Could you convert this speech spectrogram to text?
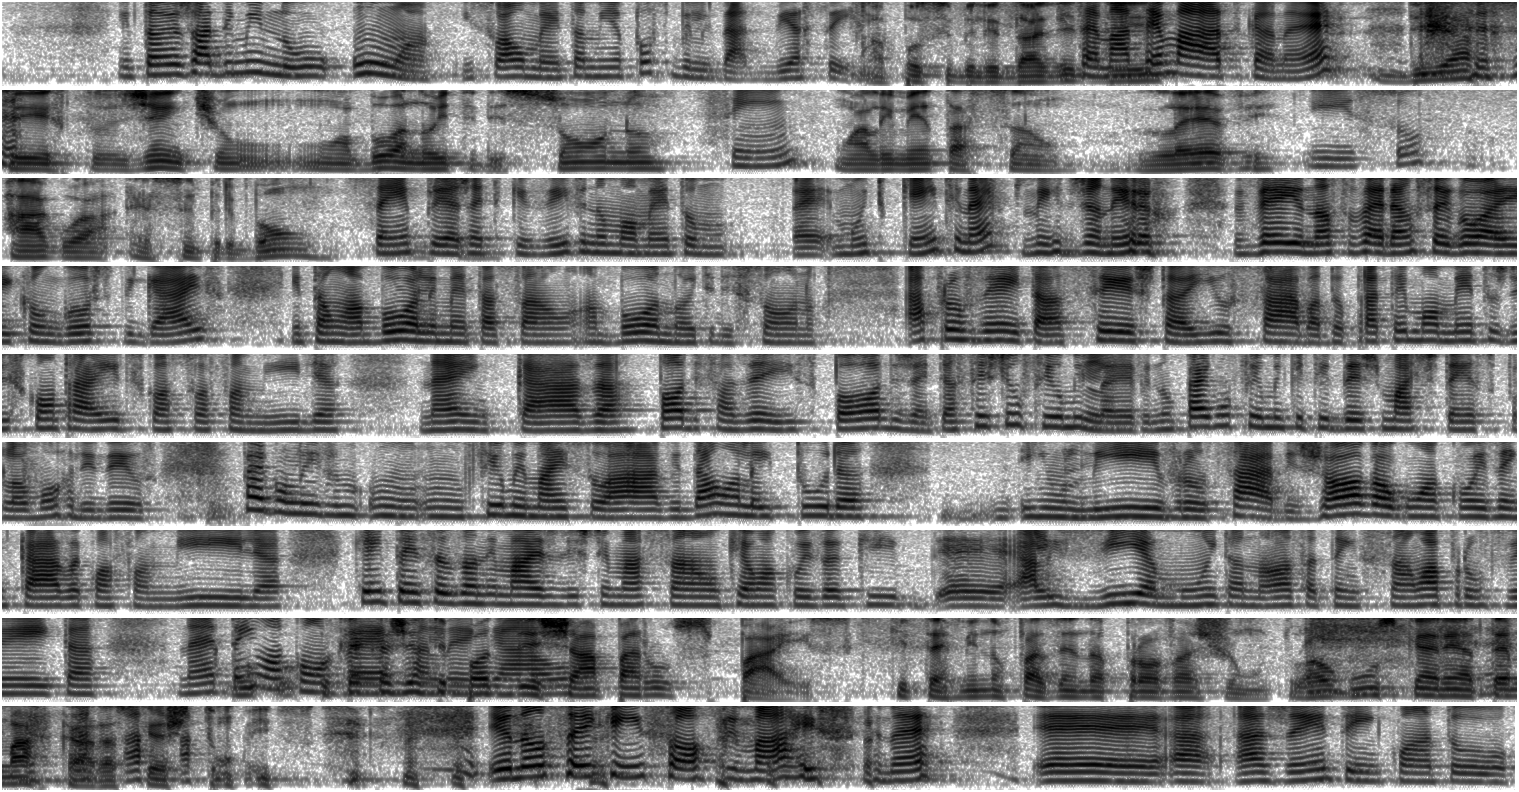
Então, eu já diminuo uma. Isso aumenta a minha possibilidade de acerto. A possibilidade Isso é de, matemática, né? De acerto. Gente, um, uma boa noite de sono. Sim. Uma alimentação leve. Isso. Água é sempre bom. Sempre. A gente que vive num momento é, muito quente, né? Mês de janeiro veio, nosso verão chegou aí com gosto de gás. Então, uma boa alimentação, uma boa noite de sono. Aproveita a sexta e o sábado para ter momentos descontraídos com a sua família né, em casa. Pode fazer isso? Pode, gente. Assiste um filme leve. Não pega um filme que te deixe mais tenso, pelo amor de Deus. Pega um, livro, um, um filme mais suave, dá uma leitura em um livro, sabe? Joga alguma coisa em casa com a família. Quem tem seus animais de estimação, que é uma coisa que é, alivia muito a nossa atenção, aproveita. Né? Tem uma conversa. O que, é que a gente legal. pode deixar para os pais que terminam fazendo a prova junto? Alguns querem até marcar as questões. Eu não sei quem sofre mais, né? É, a, a gente, enquanto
